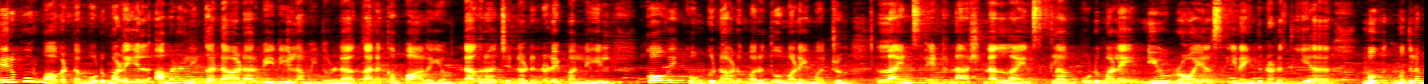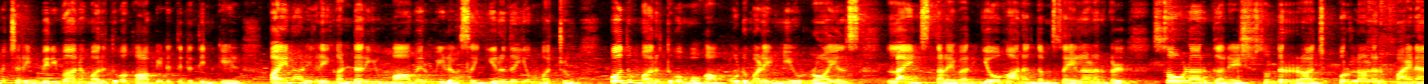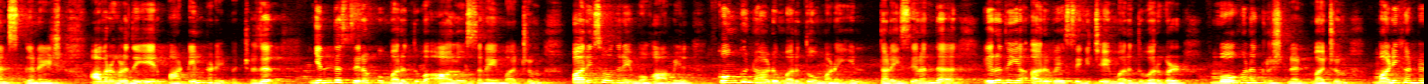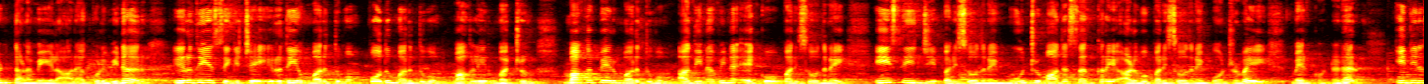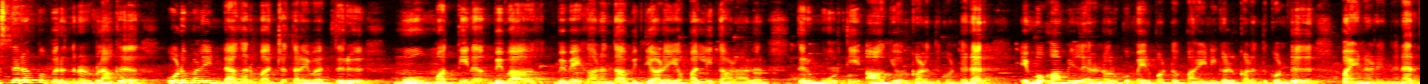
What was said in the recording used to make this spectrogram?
திருப்பூர் மாவட்டம் உடுமலையில் அமனலிங்க நாடார் வீதியில் அமைந்துள்ள கனக்கம்பாளையம் நகராட்சி நடுநிலைப் பள்ளியில் கோவை கொங்கு நாடு மருத்துவமனை மற்றும் lions international lions club Udumalai new royals இணைந்து நடத்திய முக- முதலமைச்சரின் விரிவான மருத்துவ காப்பீடு திட்டத்தின் கீழ் பயனாளிகளை கண்டறியும் மாபெரும் இலவச இருதயம் மற்றும் பொது மருத்துவ முகாம் உடுமலை நியூ ராயல்ஸ் லைன்ஸ் தலைவர் யோகானந்தம் செயலாளர்கள் சோலார் கணேஷ் சுந்தர்ராஜ் பொருளாளர் ஃபைனான்ஸ் கணேஷ் அவர்களது ஏற்பாட்டில் நடைபெற்றது. இந்த சிறப்பு மருத்துவ ஆலோசனை மற்றும் பரிசோதனை முகாமில் கொங்கு நாடு மருத்துவமனையின் தலைசிறந்த இருதய அறுவை சிகிச்சை மருத்துவர்கள் மோகனகிருஷ்ணன் மற்றும் மணிகண்டன் தலைமையிலான குழுவினர் இருதய சிகிச்சை இருதய மருத்துவம் பொது மருத்துவம் மகளிர் மற்றும் மகப்பேறு மருத்துவம் அதிநவீன எக்கோ பரிசோதனை இசிஜி பரிசோதனை மூன்று மாத சர்க்கரை அளவு பரிசோதனை போன்றவை மேற்கொண்டனர். இதில் சிறப்பு விருந்தினர்களாக உடுமலை நகர் மன்ற தலைவர் திரு மு. மத்தின விவா விவேகானந்தா வித்யாலய பள்ளி தாளாளர் திரு மூர்த்தி ஆகியோர் கலந்து கொண்டனர். இம்முகாமில் இருநூறுக்கும் மேற்பட்ட பயணிகள் கலந்து கொண்டு பயனடைந்தனர்.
